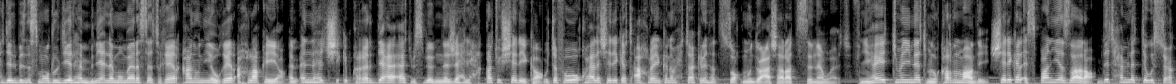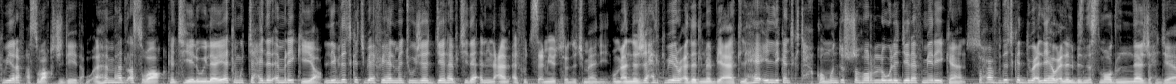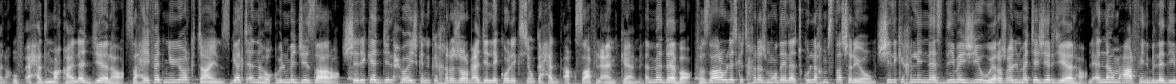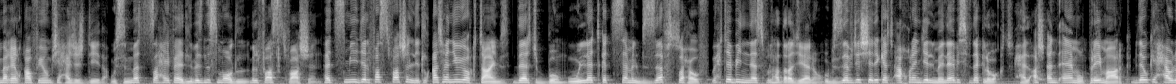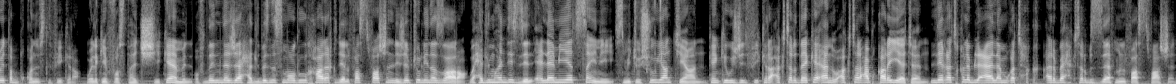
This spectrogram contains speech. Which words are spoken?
النجاح ديال ال business model ديالها مبني على ممارسات غير قانونية وغير أخلاقية. أم أن هاد الشيء كيبقى غير ادعاءات بسبب النجاح اللي حققته الشركة وتفوقها على شركات آخرين كانوا محتكرين هاد السوق منذ عشرات السنوات. في نهاية الثمانينات من القرن الماضي الشركة الإسبانية زارا بدات حملة توسع كبيرة في أسواق جديدة. وأهم هاد الأسواق كانت هي الولايات المتحدة الأمريكية اللي بدات كتبيع فيها المنتوجات ديالها ابتداء من عام 1989 ومع النجاح الكبير وعدد المبيعات الهائل اللي كانت كتحققه منذ الشهور الأولى ديالها في ميريكان الصحف بدات كدوي عليها وعلى ال business model الناجح ديالها. وفي أحد المقالات ديالها. صحيفة نيويورك تايمز قالت أنه قبل ما تجي زارا الشركات ديال الحوايج كانوا كيخرجوا أربعة ديال les collections كحد أقصى في العام كامل. أما دابا فزارا ولات كتخرج موديلات كل 15 يوم الشيء اللي كيخلي الناس ديما يجيو ويرجعوا للمتاجر ديالها لأنهم عارفين بلا ديما غيلقاو فيهم شي حاجة جديدة. وسمات الصحيفة هذا ال business model ب ال fast fashion هاد السمية ديال ال fast fashion اللي طلقاتها نيويورك تايمز دارت بوم ولات كتستعمل بزاف الصحف وحتى بين الناس في الهضرة ديالهم. وبزاف ديال الشركات آخرين ديال الملابس في ذاك الوقت بحال اش اند ام وPrimark بداو كيحاولوا يطبقوا نفس الفكرة. ولكن في وسط هاد الشيء كامل وفي ظل نجاح هاد ال business model الخارق ديال ال fast fashion اللي جابته لينا زارا واحد المهندس ديال الاعلاميات الصيني سميتو شو يان تيان كان كيوجد فكرة أكثر ذكاء وأكثر عبقرية اللي غتقلب العالم وغتحقق أرباح أكثر بزاف من ال fast fashion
